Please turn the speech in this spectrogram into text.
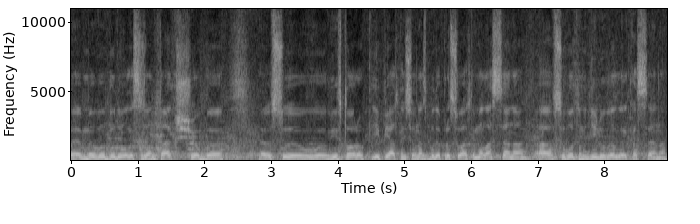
Е, Ми вибудували сезон так, щоб е, в вівторок і п'ятницю у нас буде працювати мала сцена, а в суботу-неділю велика сцена.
